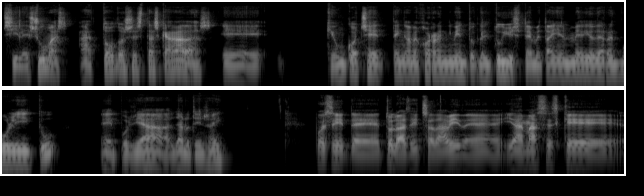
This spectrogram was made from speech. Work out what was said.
si le sumas a todas estas cagadas eh, que un coche tenga mejor rendimiento que el tuyo y se te meta ahí en medio de Red Bull y tú, eh, pues ya, ya lo tienes ahí. Pues sí, tú lo has dicho, David, eh, y además es que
